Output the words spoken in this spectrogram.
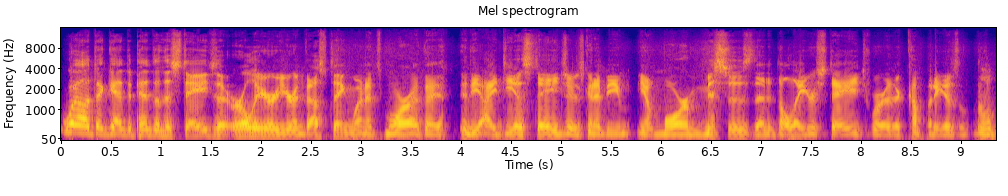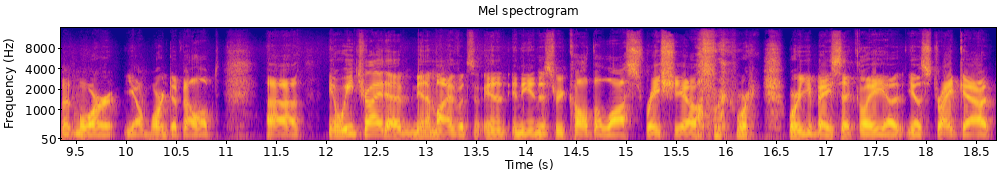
Well, it again depends on the stage. The earlier you're investing, when it's more of the in the idea stage, there's going to be you know more misses than the later stage where the company is a little bit more you know more developed. Uh, you know, we try to minimize what's in, in the industry called the loss ratio, where, where you basically uh, you know strike out,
